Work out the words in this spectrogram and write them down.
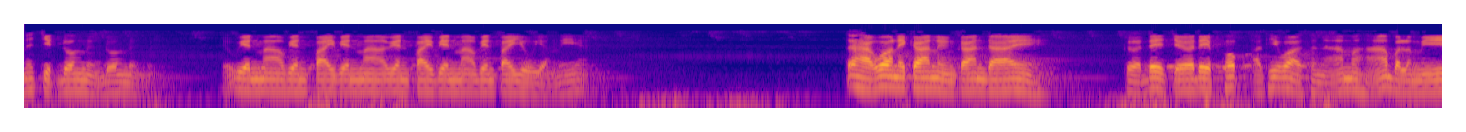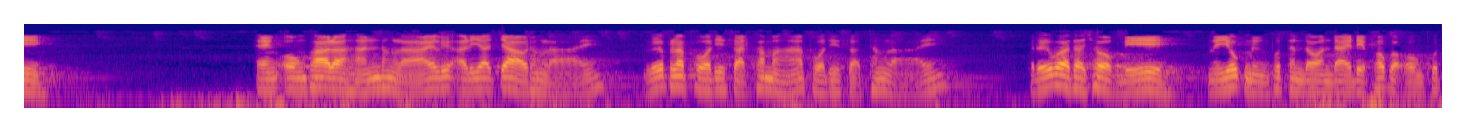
ในจิตดวงหนึ่งดวงหนึ่ง เวียนมาเวียนไป เวียนมาเวียนไป เวียนมาเวียนไปอยู่อย่างนี้ ถ้าหากว่าในการหนึ่งการใด เกิดได้เจอได้พบอธิวาสนามหาบารมี แห่งองค์พระอรหันต์ทั้งหลาย หรืออริยเจ้าทั้งหลาย หรือพระโพธิสัตว์พระมหาโพธิสัตว์ทั้งหลาย หรือว่าถ้าโชคดีในยุคหนึ่งพุทธันดรใดได้พบกับองค์พุท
